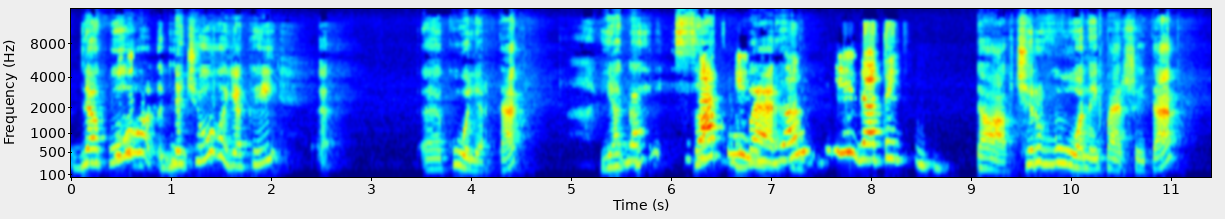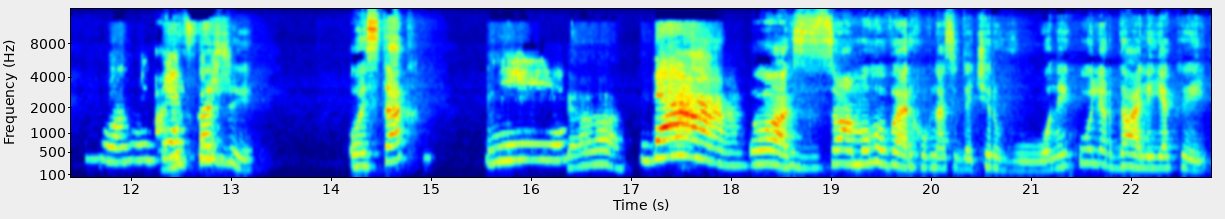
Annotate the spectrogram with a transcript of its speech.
для кого, для чого який е, е, колір, так? Який сам Красный, верх. зеленый и желтый. Так, червоний перший, так? Зеленый, А ну персик. скажи. Ось так? Не. Да. Да. Так, з самого верху в нас іде червоний колір. Далі який?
